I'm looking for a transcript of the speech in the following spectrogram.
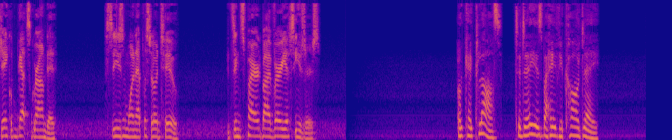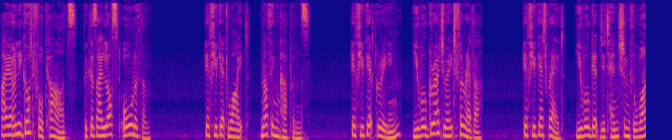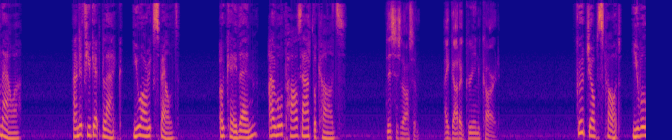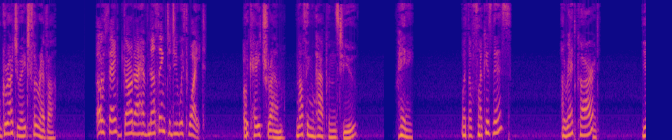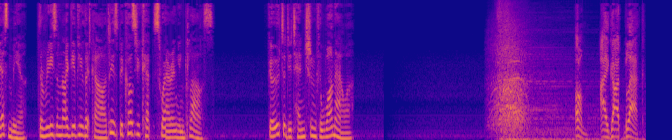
Jacob Gets Grounded. Season 1, Episode 2. It's inspired by various users. Okay class, today is behavior card day. I only got four cards, because I lost all of them. If you get white, nothing happens. If you get green, you will graduate forever. If you get red, you will get detention for one hour. And if you get black, you are expelled. Okay then, I will pass out the cards. This is awesome. I got a green card. Good job Scott, you will graduate forever. Oh thank God I have nothing to do with white. Okay Tram, nothing happens to you. Hey. What the fuck is this? A red card? Yes Mia, the reason I give you that card is because you kept swearing in class. Go to detention for one hour. Um, I got black.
